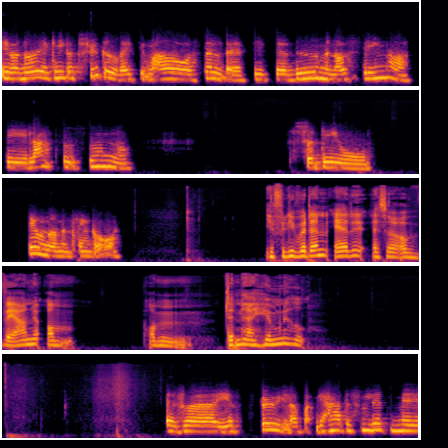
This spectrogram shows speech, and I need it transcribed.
Det var noget, jeg gik og tykkede rigtig meget over selv, da jeg fik det at vide, men også senere. Det er lang tid siden nu. Så det er jo, det er jo noget, man tænker over. Ja, fordi hvordan er det altså at værne om, om den her hemmelighed? Altså, jeg føler, jeg har det sådan lidt med,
